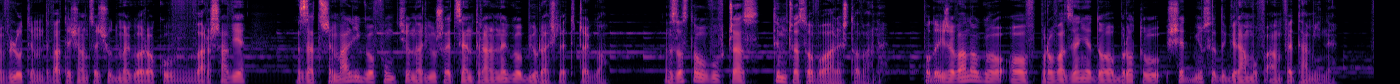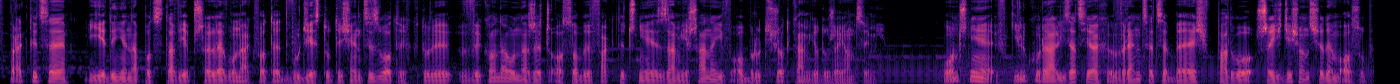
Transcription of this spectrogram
W lutym 2007 roku w Warszawie zatrzymali go funkcjonariusze Centralnego Biura Śledczego. Został wówczas tymczasowo aresztowany. Podejrzewano go o wprowadzenie do obrotu 700 gramów amfetaminy. W praktyce jedynie na podstawie przelewu na kwotę 20 tysięcy złotych, który wykonał na rzecz osoby faktycznie zamieszanej w obrót środkami odurzającymi. Łącznie w kilku realizacjach w ręce CBS wpadło 67 osób,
